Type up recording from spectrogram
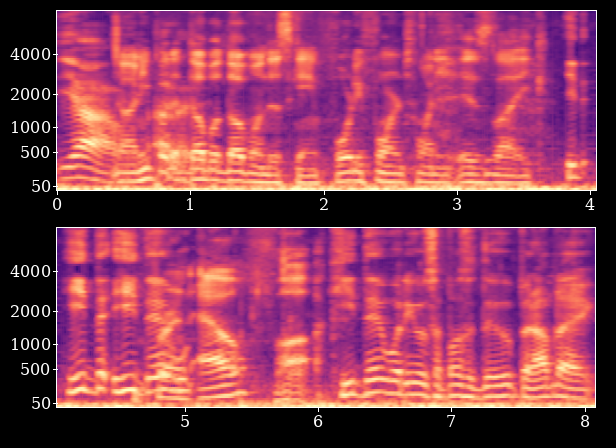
yeah. No, and he put I a double double in this game. Forty four and twenty is like He he did- he did for an L. Fuck. he did what he was supposed to do, but I'm like,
